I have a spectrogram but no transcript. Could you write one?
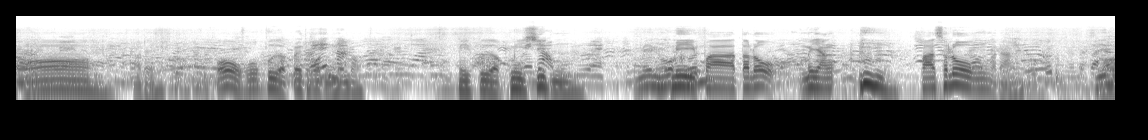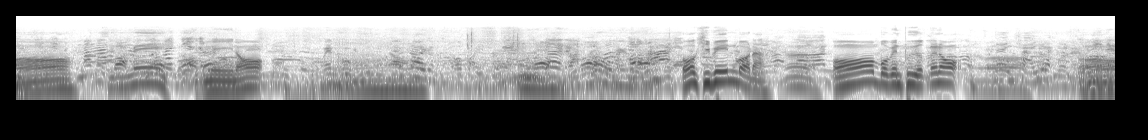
อ๋ออะเด้โอ้โหเผือกเลยทุกคนเห็นบ่มีเผือกมีชิ้นมีปลาตะโลไม่ยัง ปลาสโลงอะนะอ๋อมีมีเนาะอืมโอ้ขี้มินบ่น่ะอ๋อบ่เป็นเผือกเลยเนาะได้ใช้อะอ๋อแน่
